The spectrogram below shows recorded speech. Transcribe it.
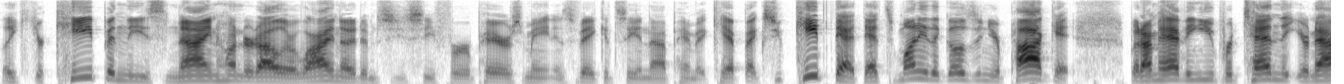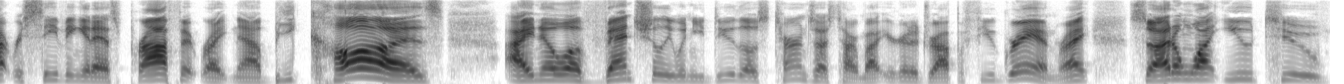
Like you're keeping these $900 line items you see for repairs, maintenance, vacancy, and non payment capex. You keep that. That's money that goes in your pocket. But I'm having you pretend that you're not receiving it as profit right now because I know eventually when you do those turns I was talking about, you're going to drop a few grand, right? So I don't want you to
